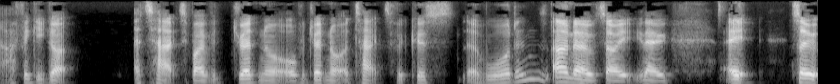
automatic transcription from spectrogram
I think he got attacked by the dreadnought, or the dreadnought attacked the Cus uh, wardens. Oh no, sorry, you know, it. So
